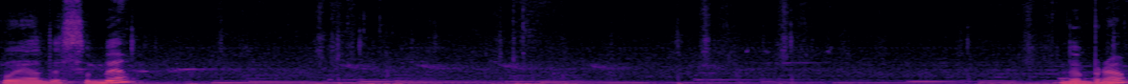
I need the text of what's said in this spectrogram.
pojadę sobie. Dobra.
